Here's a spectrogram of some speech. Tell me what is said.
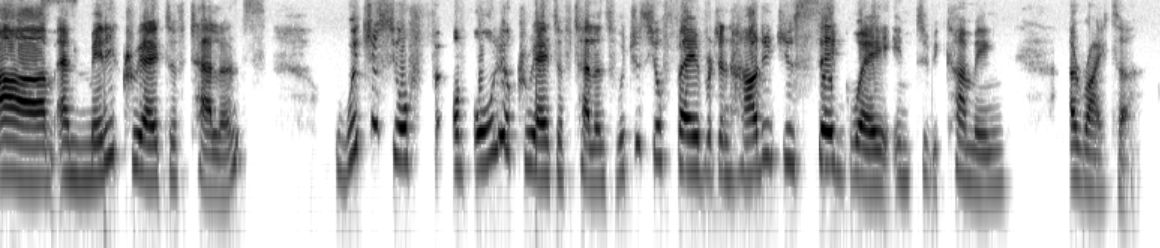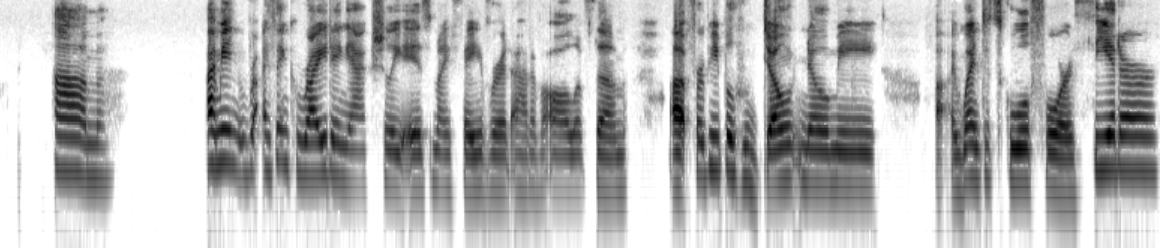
um, and many creative talents which is your of all your creative talents which is your favorite and how did you segue into becoming a writer? Um i mean i think writing actually is my favorite out of all of them. Uh, for people who don't know me uh, i went to school for theater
